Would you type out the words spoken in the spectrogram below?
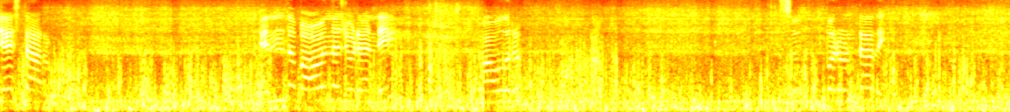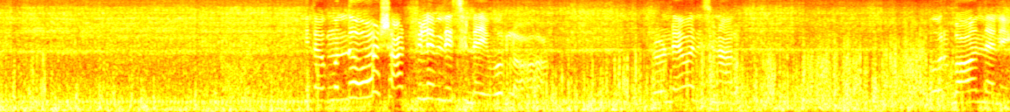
చేస్తారు. ఎంత బాగుందో చూడండి. మా ఊరు. సూపర్ ఉంటుంది. ఇంతకుముందు షార్ట్ ఫిలిం తీసిండే ఈ ఊర్లో. రెండేమో తీసినారు. ఊరు బాగుందని.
